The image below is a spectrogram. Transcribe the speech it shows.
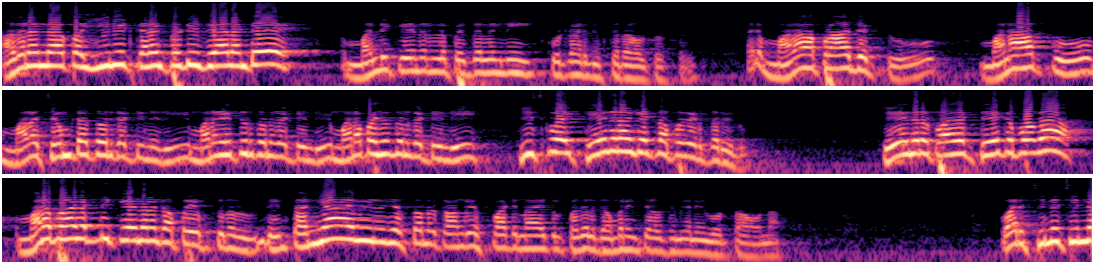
అదనంగా ఒక యూనిట్ కరెంట్ ప్రొడ్యూస్ చేయాలంటే మళ్ళీ కేంద్రంలో పెద్దలని కొట్లాడి తీసుకురావాల్సి వస్తుంది. అరే మన ప్రాజెక్టు మన హక్కు మన చెమటతో కట్టినది మన నెత్తురుతో కట్టింది మన పైసలతో కట్టింది తీసుకుపోయి కేంద్రానికి ఎట్లా అప్పగెడతారు వీళ్ళు? కేంద్ర ప్రాజెక్ట్ తేకపోగా మన ప్రాజెక్ట్ని కేంద్రానికి అప్పచెప్తున్నారు. ఇది ఇంత అన్యాయం మీరు చేస్తున్నారు. కాంగ్రెస్ పార్టీ నాయకులు ప్రజలు గమనించాల్సిందిగా నేను కొడతా ఉన్నా. వారి చిన్న చిన్న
